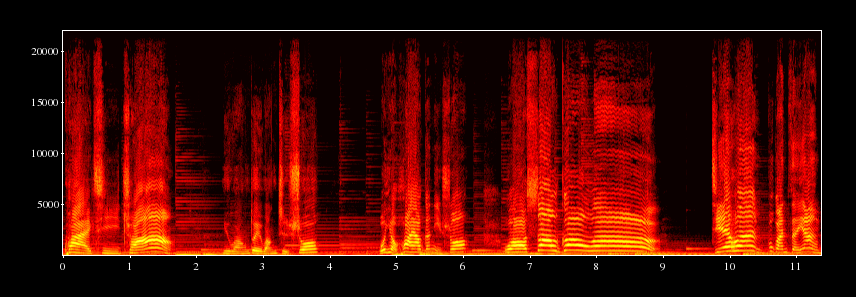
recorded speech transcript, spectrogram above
快起床！女王对王子说：“我有话要跟你说，我受够了！结婚，不管怎样，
